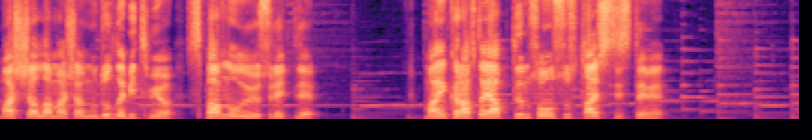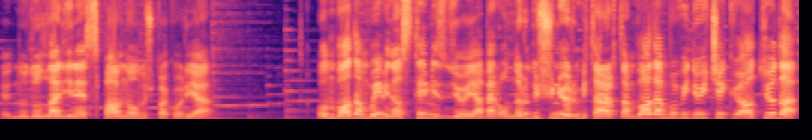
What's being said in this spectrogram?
Maşallah maşallah. Noodle da bitmiyor. Spam oluyor sürekli. Minecraft'ta yaptığım sonsuz taş sistemi. E, noodle'lar yine spawn olmuş bak oraya. Oğlum bu adam bu evi nasıl temizliyor ya? Ben onları düşünüyorum bir taraftan. Bu adam bu videoyu çekiyor atıyor da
